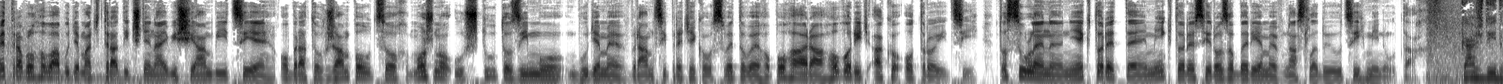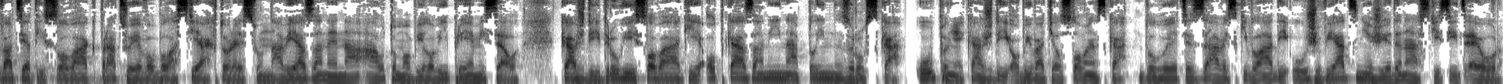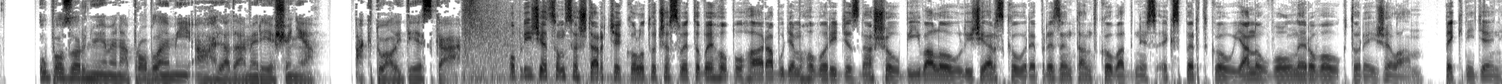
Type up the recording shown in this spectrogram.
Petra Vlhová bude mať tradične najvyššie ambície. O bratoch Žampovcoch možno už túto zimu budeme v rámci pretekov Svetového pohára hovoriť ako o trojici. To sú len niektoré témy, ktoré si rozoberieme v nasledujúcich minútach. Každý 20. Slovák pracuje v oblastiach, ktoré sú naviazané na automobilový priemysel. Každý druhý Slovák je odkázaný na plyn z Ruska. Úplne každý obyvateľ Slovenska dlhuje cez záväzky vlády už viac než 11 tisíc eur eur. Upozorňujeme na problémy a hľadáme riešenia. Aktuality SK. O blížiacom sa štarte kolotoča Svetového pohára budem hovoriť s našou bývalou lyžiarskou reprezentantkou a dnes expertkou Janou Volnerovou, ktorej želám. Pekný deň.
